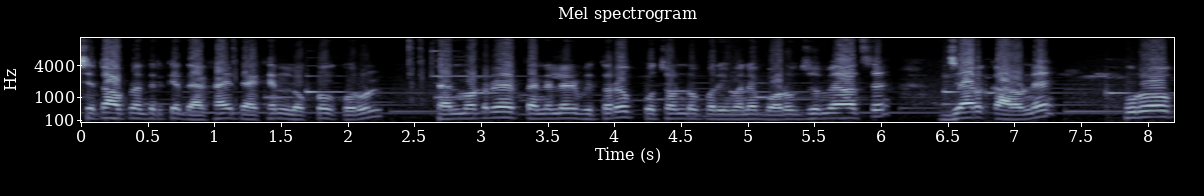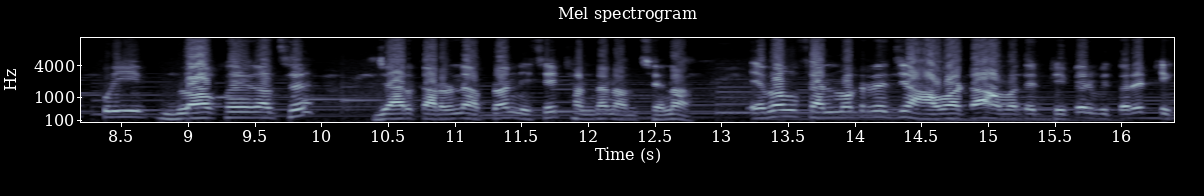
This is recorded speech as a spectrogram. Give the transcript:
সেটা আপনাদেরকে দেখায় দেখেন, লক্ষ্য করুন, ফ্যান মোটরের প্যানেলের ভিতরেও প্রচণ্ড পরিমাণে বরফ জমে আছে, যার কারণে পুরোপুরি ব্লক হয়ে গেছে, যার কারণে আপনার নিচে ঠান্ডা নামছে না। এবং ফ্যান মোটরের যে হাওয়াটা আমাদের ডিপের ভিতরে ঠিক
